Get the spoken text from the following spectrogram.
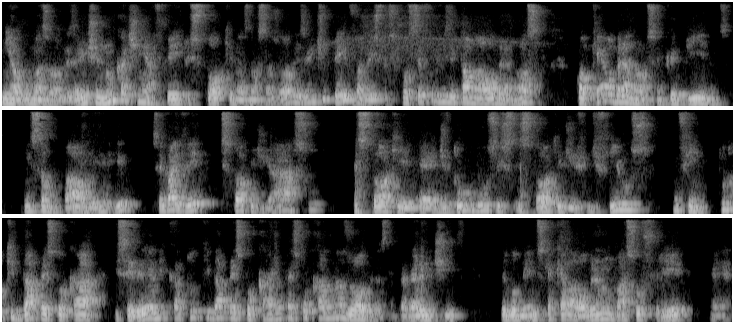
em algumas obras. A gente nunca tinha feito estoque nas nossas obras, a gente veio fazer isso. Se você for visitar uma obra nossa, qualquer obra nossa, em Campinas, em São Paulo, no Rio, você vai ver estoque de aço, estoque é, de tubos, estoque de, de fios, enfim, tudo que dá para estocar de cerâmica, tudo que dá para estocar já está estocado nas obras, né, para garantir, pelo menos, que aquela obra não vá sofrer é,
